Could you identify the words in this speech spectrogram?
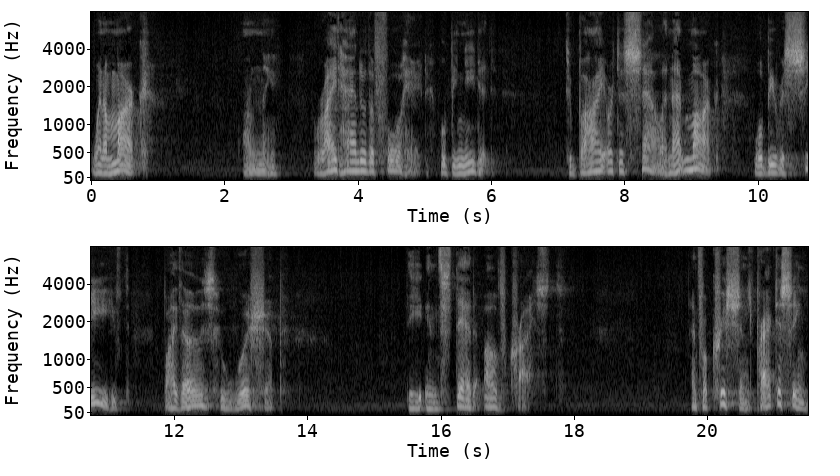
when a mark on the right hand of the forehead will be needed to buy or to sell, and that mark will be received by those who worship the instead of Christ. And for Christians, practicing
